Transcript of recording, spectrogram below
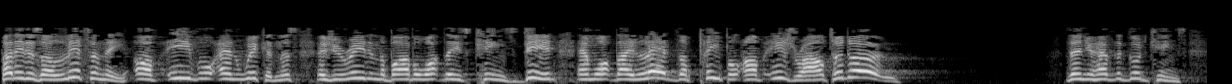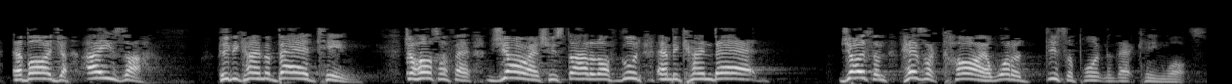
But it is a litany of evil and wickedness as you read in the Bible what these kings did and what they led the people of Israel to do. Then you have the good kings. Abijah, Asa, who became a bad king. Jehoshaphat, Joash, who started off good and became bad. Jotham, Hezekiah, what a disappointment that king was.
